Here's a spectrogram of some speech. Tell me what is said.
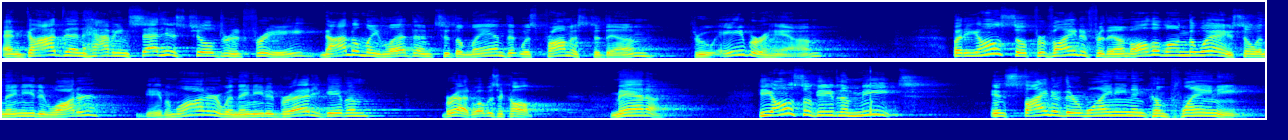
And God, then, having set his children free, not only led them to the land that was promised to them through Abraham, but he also provided for them all along the way. So when they needed water, he gave them water. When they needed bread, he gave them bread. What was it called? manna. He also gave them meat in spite of their whining and complaining.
